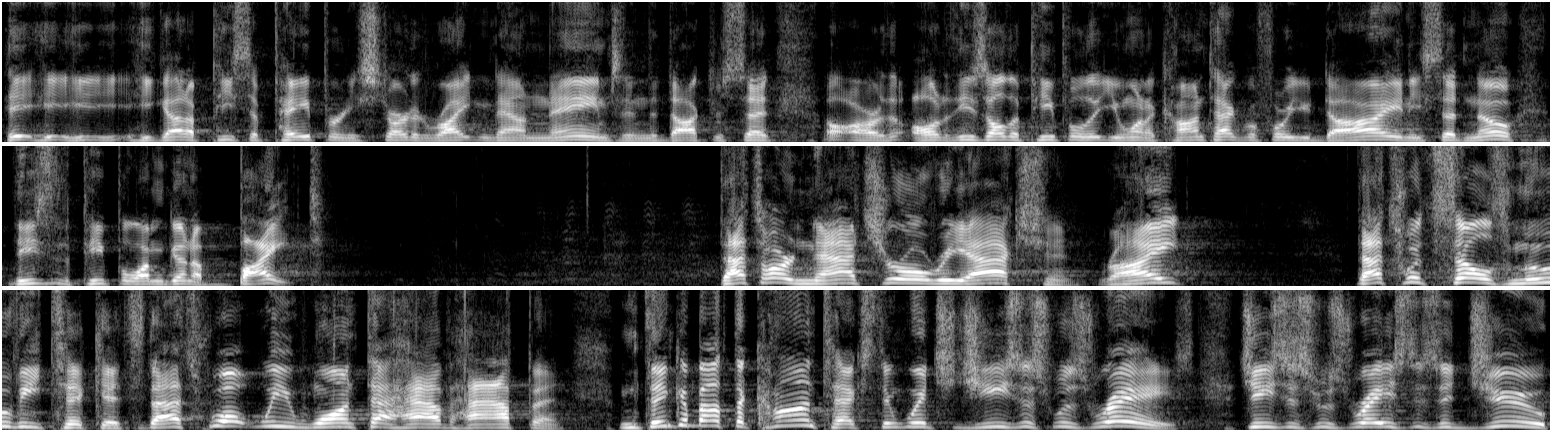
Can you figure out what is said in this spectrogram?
he, he, he got a piece of paper and he started writing down names. And the doctor said, Are all, these all the people that you want to contact before you die? And he said, No, these are the people I'm going to bite. That's our natural reaction, right? That's what sells movie tickets. That's what we want to have happen. And think about the context in which Jesus was raised. Jesus was raised as a Jew,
